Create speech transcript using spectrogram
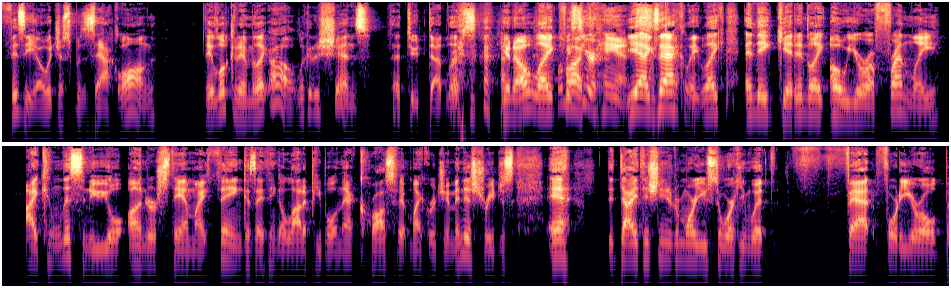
physio, it just was Zach Long. They look at him like, oh, look at his shins. That dude deadlifts. You know, like Let me see your hands. Yeah, exactly. Like, and they get it. Like, oh, you're a friendly. I can listen to you. You'll understand my thing because I think a lot of people in that CrossFit micro gym industry just, eh, the dietitians are more used to working with fat 40 year old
